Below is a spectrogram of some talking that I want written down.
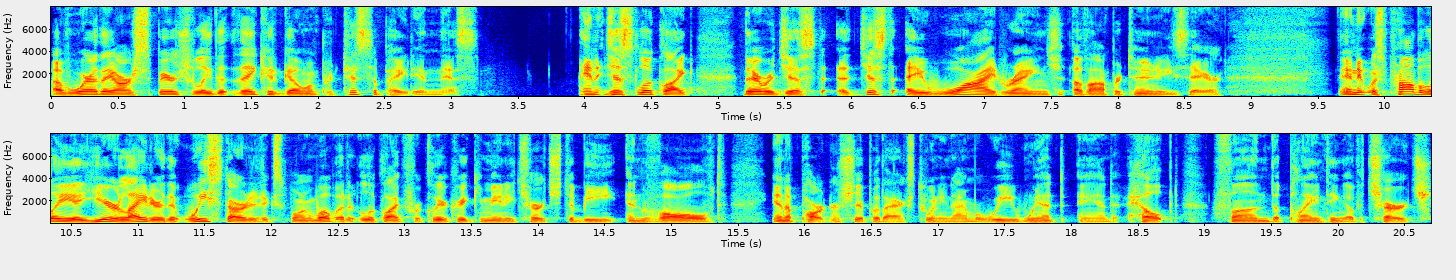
of where they are spiritually, that they could go and participate in this. And it just looked like there were just uh, just a wide range of opportunities there. And it was probably a year later that we started exploring what would it look like for Clear Creek Community Church to be involved in a partnership with Acts 29 where we went and helped fund the planting of a church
